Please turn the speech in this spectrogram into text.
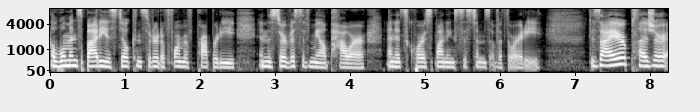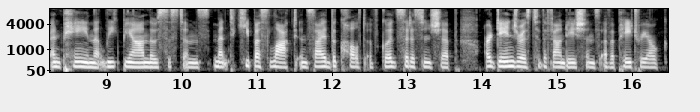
a woman's body is still considered a form of property in the service of male power and its corresponding systems of authority. Desire, pleasure, and pain that leak beyond those systems meant to keep us locked inside the cult of good citizenship are dangerous to the foundations of a patriarch-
